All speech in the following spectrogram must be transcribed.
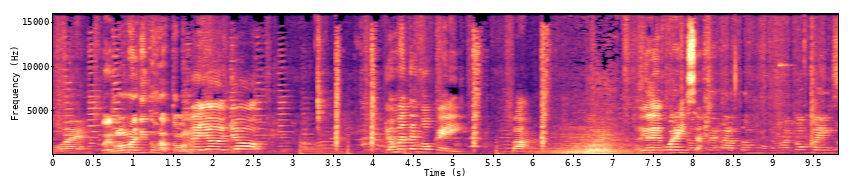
Bueno. Pero unos malditos ratones. Ve, yo, yo, yo me tengo que ir. Vamos. Estoy de prisa. Ese ratón como que no me convence.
